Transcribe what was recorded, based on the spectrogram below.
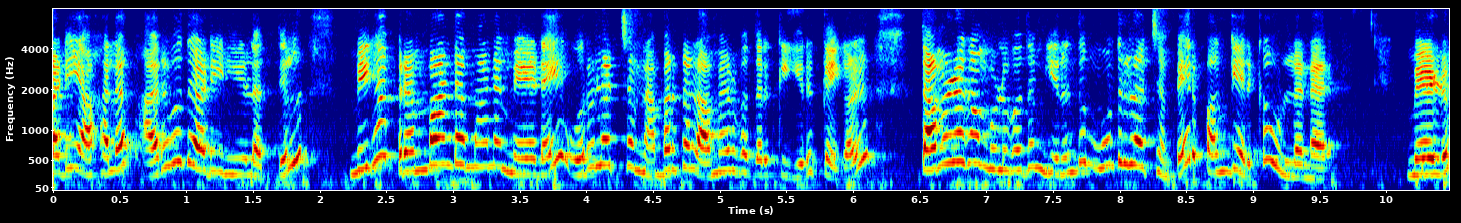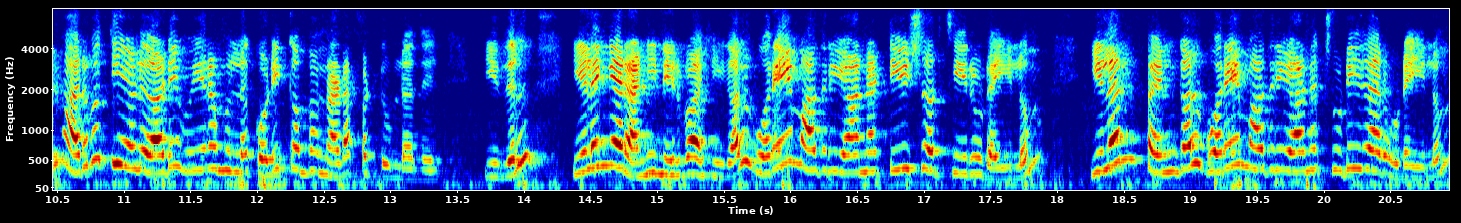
அடி அகலம் அறுபது அடி நீளத்தில் மிக பிரம்மாண்டமான மேடை ஒரு லட்சம் நபர்கள் அமர்வதற்கு இருக்கைகள் தமிழகம் முழுவதும் இருந்து மூன்று லட்சம் பேர் பங்கேற்க உள்ளனர். மேலும் அறுபத்தி ஏழு அடி உயரமுள்ள கொடிக்கம்பம் நடப்பட்டுள்ளது. இதில் இளைஞர் அணி நிர்வாகிகள் ஒரே மாதிரியான டி ஷர்ட் சீருடையிலும் இளம் பெண்கள் ஒரே மாதிரியான சுடிதார் உடையிலும்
